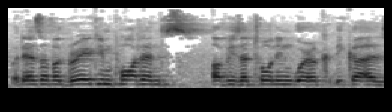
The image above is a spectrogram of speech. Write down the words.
But there's of a great importance of his atoning work because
